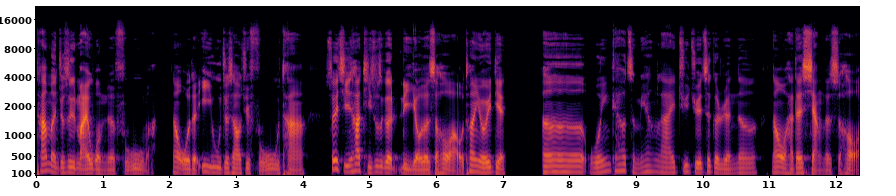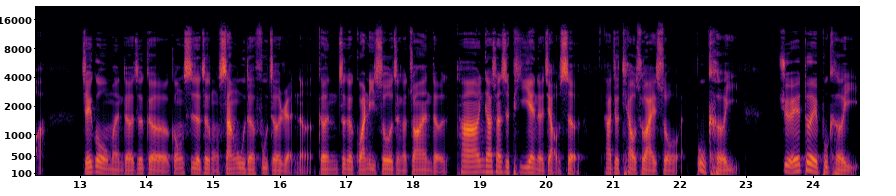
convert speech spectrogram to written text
他们就是买我们的服务嘛，那我的义务就是要去服务他。所以其实他提出这个理由的时候啊，我突然有一点，呃，我应该要怎么样来拒绝这个人呢？然后我还在想的时候啊。结果，我们的这个公司的这种商务的负责人呢，跟这个管理所有整个专案的，他应该算是 PM 的角色，他就跳出来说：“不可以，绝对不可以！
